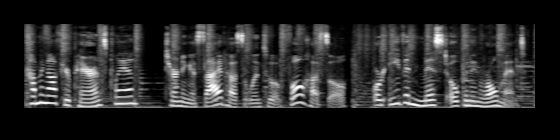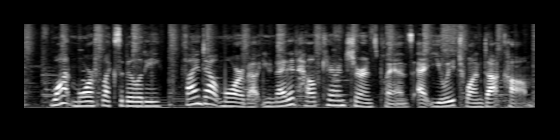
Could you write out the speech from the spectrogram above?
coming off your parents' plan, turning a side hustle into a full hustle, or even missed open enrollment. Want more flexibility? Find out more about United Healthcare Insurance Plans at uh1.com.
